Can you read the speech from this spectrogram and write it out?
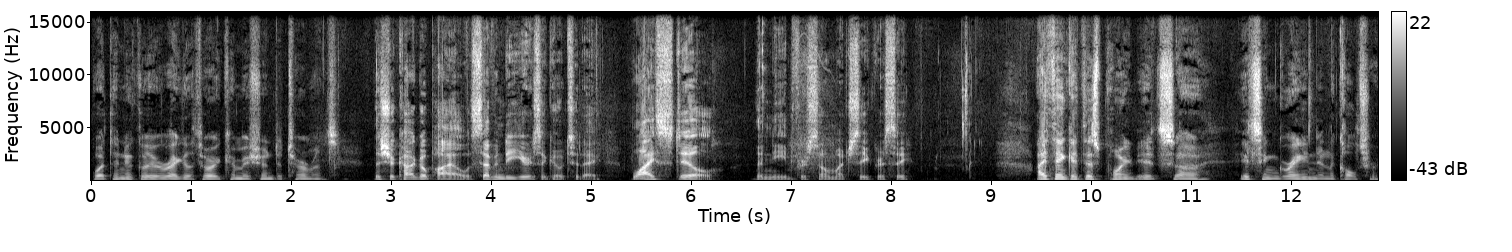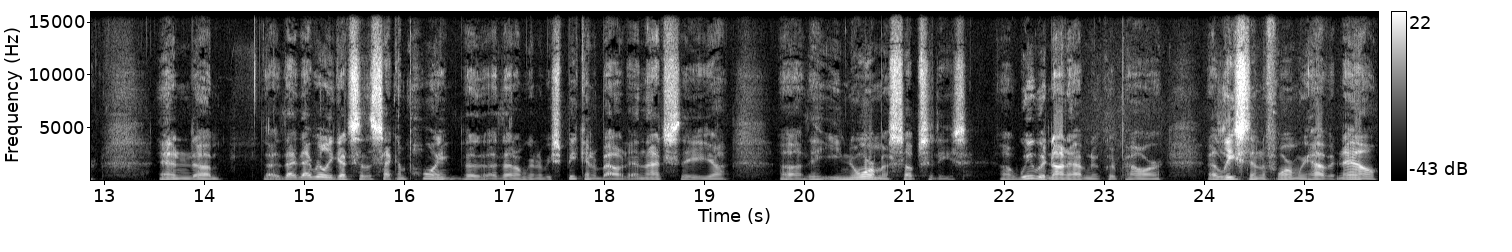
what the Nuclear Regulatory Commission determines. The Chicago pile was 70 years ago today. Why still the need for so much secrecy? I think at this point it's uh, it's ingrained in the culture, and um, that that really gets to the second point uh, that I'm going to be speaking about, and that's the uh, uh the enormous subsidies. Uh, we would not have nuclear power, at least in the form we have it now,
